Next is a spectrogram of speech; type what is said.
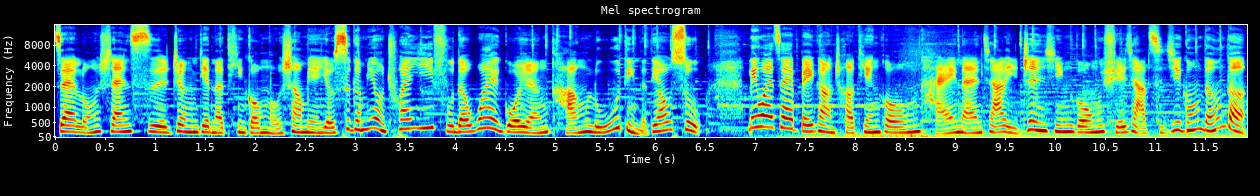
在龙山寺正殿的天宫楼上面，有四个没有穿衣服的外国人扛炉鼎的雕塑。另外，在北港朝天宫、台南嘉里振兴宫、学甲慈济宫等等，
